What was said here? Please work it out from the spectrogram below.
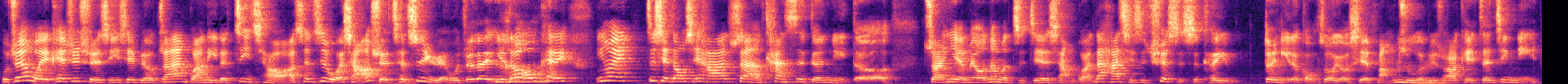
我觉得我也可以去学习一些，比如专案管理的技巧啊，甚至我想要学程式语言，我觉得也都 OK。因为这些东西它虽然看似跟你的专业没有那么直接相关，但它其实确实是可以对你的工作有些帮助的。比如说，它可以增进你。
